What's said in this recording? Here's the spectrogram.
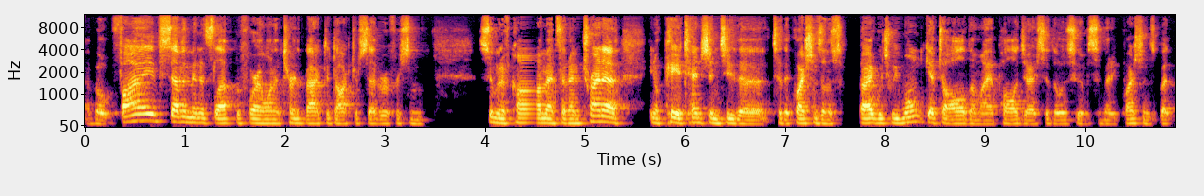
about five, seven minutes left before I want to turn it back to Dr. Steadward for some summative comments. And I'm trying to, you know, pay attention to the, to the questions on the side, which we won't get to all of them. I apologize to those who have submitted questions, but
